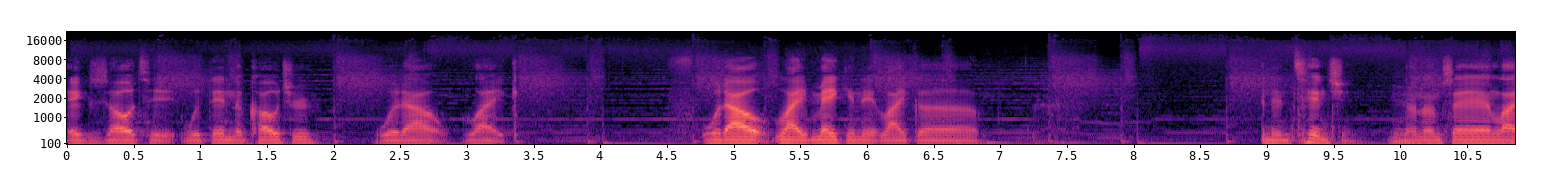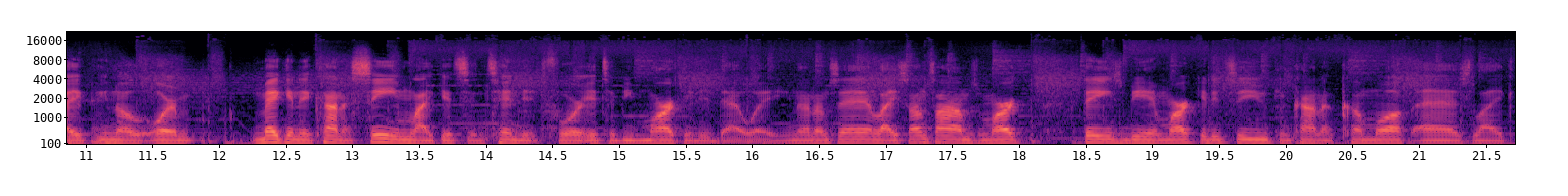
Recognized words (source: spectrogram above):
exalted within the culture without like without like making it like a an intention you know what i'm saying? Like you know or making it kind of seem like it's intended for it to be marketed that way. You know what i'm saying? Like sometimes mark things being marketed to you can kind of come off as like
